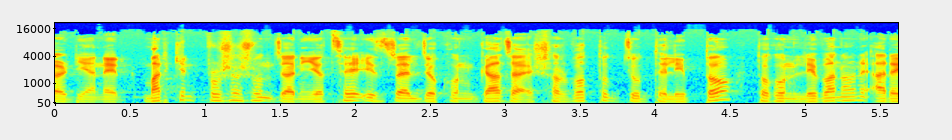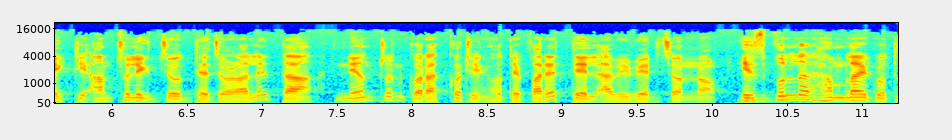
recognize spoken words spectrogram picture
গার্ডিয়ানের। মার্কিন প্রশাসন জানিয়েছে, ইসরায়েল যখন গাজায় সর্বাত্মক যুদ্ধে লিপ্ত, তখন লেবাননে আরেকটি আঞ্চলিক যুদ্ধে জড়ালে তা নিয়ন্ত্রণ করা কঠিন হতে পারে তেল আবিবের জন্য। হিজবুল্লার হামলায় গত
